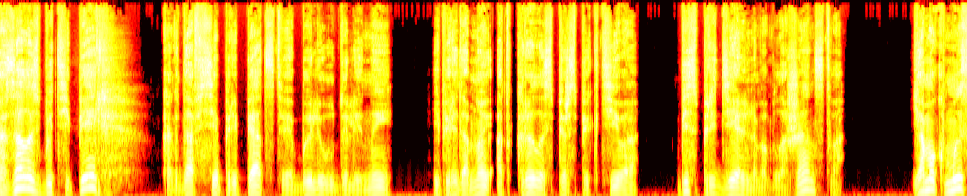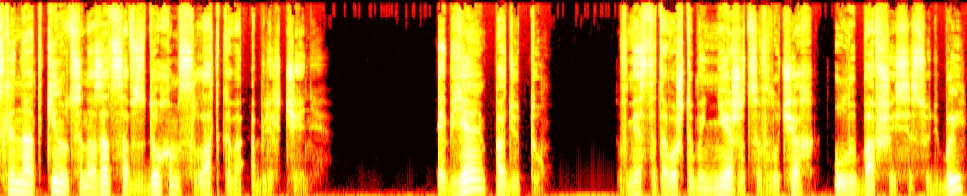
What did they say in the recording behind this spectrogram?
Казалось бы, теперь, когда все препятствия были удалены и передо мной открылась перспектива беспредельного блаженства, я мог мысленно откинуться назад со вздохом сладкого облегчения. Bien, pas du. Вместо того, чтобы нежиться в лучах улыбавшейся судьбы,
